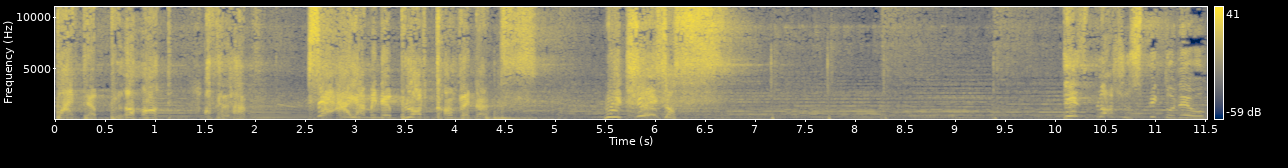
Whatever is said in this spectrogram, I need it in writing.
by the blood of the Lamb. Say, I am in a blood covenant with Jesus. This blood should speak today. Oh.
